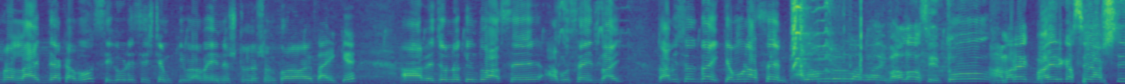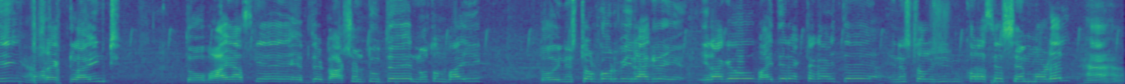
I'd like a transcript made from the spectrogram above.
আমরা লাইভ দেখাবো সিকিউরিটি সিস্টেম কীভাবে ইনস্টলেশন করা হয় বাইকে আর এজন্য কিন্তু আছে আবু সাইদ ভাই। তো আবু সাইদ ভাই কেমন আছেন? আলহামদুলিল্লাহ ভাই ভালো আছি। তো আমার এক ভাইয়ের কাছে আসছি আমার এক ক্লায়েন্ট তো ভাই আজকে এফজেড ভার্সন টুতে নতুন বাইক তো ইনস্টল করবে। এর আগে এর আগেও ভাইদের একটা গাড়িতে ইনস্টলেশন করা ছিল সেম মডেল হ্যাঁ হ্যাঁ।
